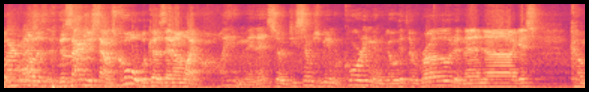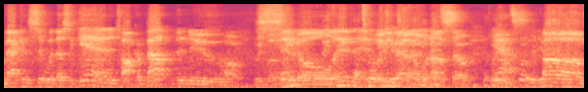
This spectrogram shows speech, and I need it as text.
Marfa. well, this, this actually sounds cool because then I'm like, oh, wait a minute. So December's being recording, and go hit the road, and then uh, I guess come back and sit with us again and talk about the new Oh, single I think and, that's and what what we're you got doing. going on. So yeah. That's what we're doing. Um,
